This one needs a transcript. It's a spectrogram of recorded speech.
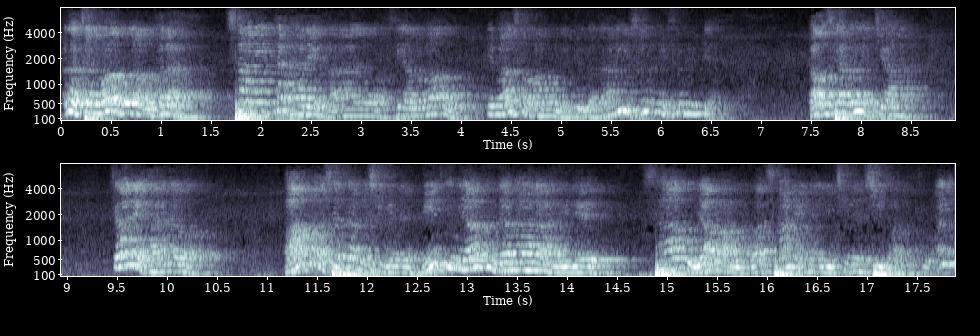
အဲ့တော့ကျွန်တော်ကဘုရားကိုခလာစာရီဖတ်ထားတဲ့အခါဆရာတော်ကပြမဆော်အောင်လို့ပြုတာဒါလေးဆွေးနွေးဆွေးနွေးပြန်တော့ဆရာတော်ကကြားတာကြားတဲ့အခါကျတော့ဘာမှဆက်သက်မရှိဘဲနဲ့မင်းသူများသူတန်းသားတာတွေနဲ့စားလို့ရပါဘူးကွာစားနိုင်တဲ့ရည်ချင်းနဲ့ရှိပါလို့ဆိုအဲ့ဒီ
